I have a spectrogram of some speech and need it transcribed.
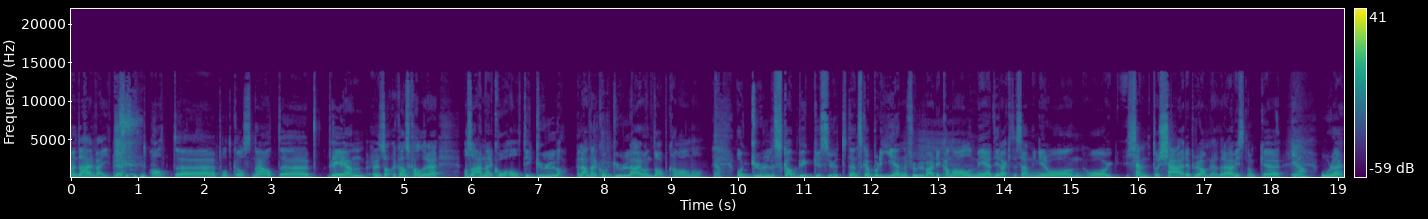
Men det her vet jeg at uh, podkasten er at uh, P1 så, Jeg vi kalle det altså NRK Alltid Gull. da. Eller NRK Gull er jo en DAB-kanal nå. Ja. Og Gull skal bygges ut. Den skal bli en fullverdig kanal med direktesendinger og, og kjente og kjære programledere, er visstnok uh, Ja. ordet.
